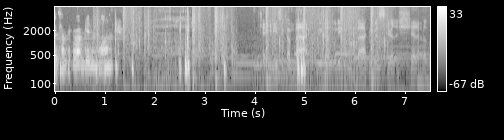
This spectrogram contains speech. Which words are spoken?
said something about getting lunch. Okay, he needs to come back because when he comes back, I'm gonna scare the shit out of him.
